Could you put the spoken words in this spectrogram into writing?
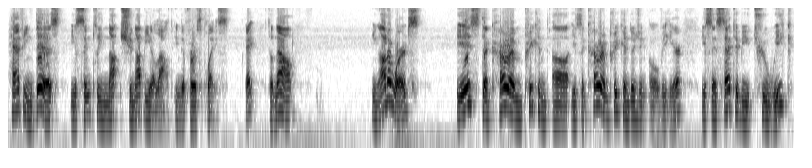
having this is simply not should not be allowed in the first place. Okay, so now, in other words, is the current precon uh, is the current precondition over here is it said to be too weak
